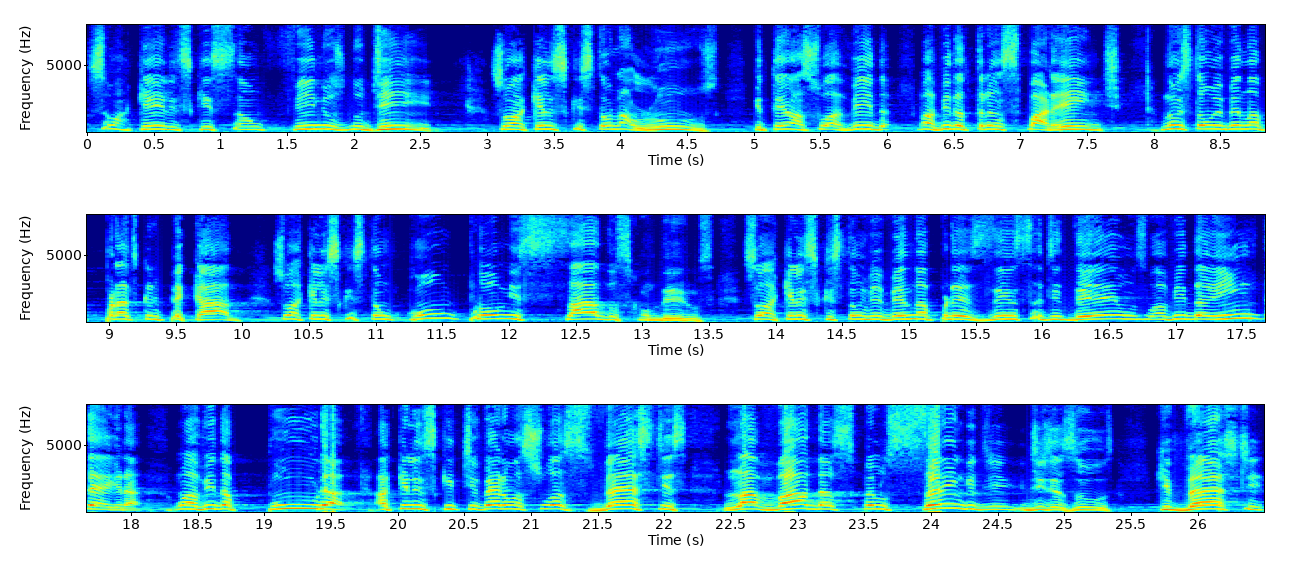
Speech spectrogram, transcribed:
São aqueles que são filhos do dia, são aqueles que estão na luz, que têm a sua vida, uma vida transparente, não estão vivendo na prática de pecado, são aqueles que estão compromissados com Deus, são aqueles que estão vivendo na presença de Deus, uma vida íntegra, uma vida pura, aqueles que tiveram as suas vestes lavadas pelo sangue de, de Jesus, que veste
